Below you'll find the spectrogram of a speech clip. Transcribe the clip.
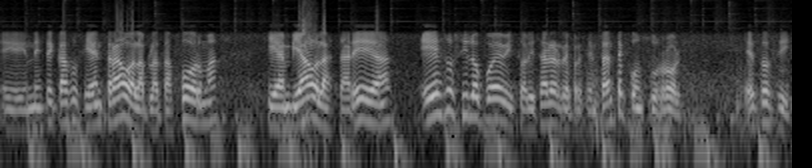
eh, en este caso si ha entrado a la plataforma, si ha enviado las tareas, eso sí lo puede visualizar el representante con su rol. Eso sí.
